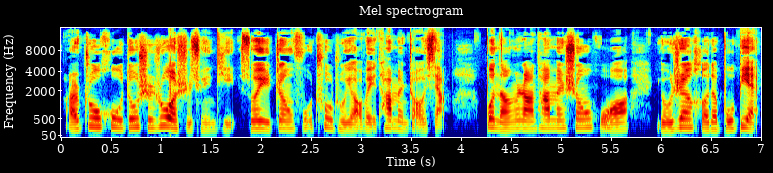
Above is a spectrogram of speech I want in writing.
而住户都是弱势群体，所以政府处处要为他们着想，不能让他们生活有任何的不便。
